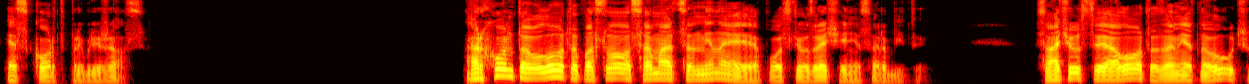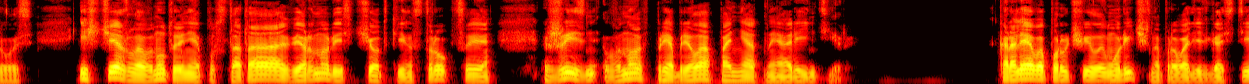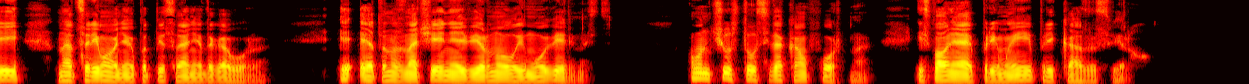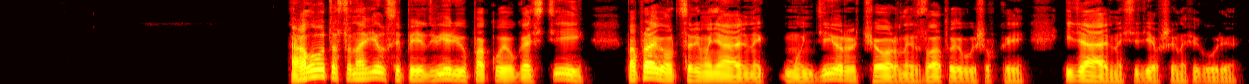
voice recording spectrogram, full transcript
Эскорт приближался. Архонта Улота послала сама Ценминея после возвращения с орбиты. Самочувствие Алота заметно улучшилось, исчезла внутренняя пустота, вернулись четкие инструкции, жизнь вновь приобрела понятные ориентиры. Королева поручила ему лично проводить гостей на церемонию подписания договора и это назначение вернуло ему уверенность. Он чувствовал себя комфортно, исполняя прямые приказы сверху. Алот остановился перед дверью покоев гостей, поправил церемониальный мундир, черный с золотой вышивкой, идеально сидевший на фигуре,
